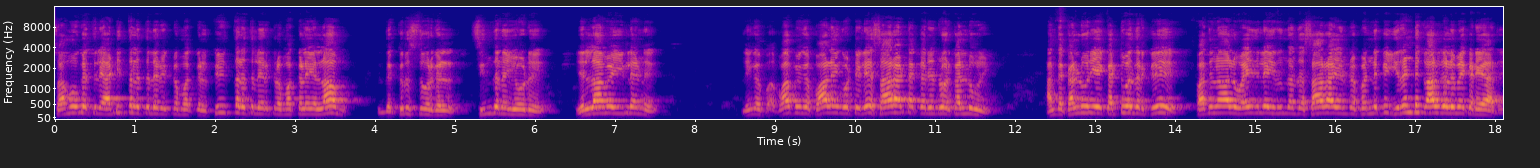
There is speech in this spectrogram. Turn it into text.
சமூகத்திலே அடித்தளத்தில் இருக்கிற மக்கள் கீழ்த்தளத்தில் இருக்கிற மக்களை எல்லாம் இந்த கிறிஸ்துவர்கள் சிந்தனையோடு எல்லாமே இல்லைன்னு. நீங்க பாப்பீங்க பாளையங்கோட்டையிலே சாரா டக்கர் என்ற ஒரு கல்லூரி. அந்த கல்லூரியை கட்டுவதற்கு பதினாலு வயதிலே இருந்த அந்த சாரா என்ற பெண்ணுக்கு இரண்டு கால்களுமே கிடையாது.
